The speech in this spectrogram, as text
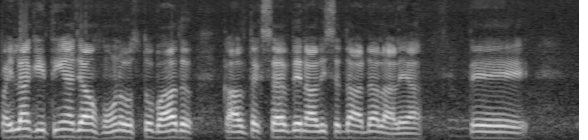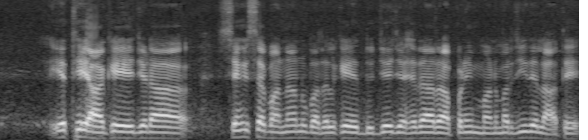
ਪਹਿਲਾਂ ਕੀਤੀਆਂ ਜਾਂ ਹੁਣ ਉਸ ਤੋਂ ਬਾਅਦ ਕਾਲ ਤਖਤ ਸਾਹਿਬ ਦੇ ਨਾਲ ਹੀ ਸਿੱਧਾ ਅੱਡਾ ਲਾ ਲਿਆ ਤੇ ਇੱਥੇ ਆ ਕੇ ਜਿਹੜਾ ਸਿੰਘ ਸਾਹਿਬਾਨਾਂ ਨੂੰ ਬਦਲ ਕੇ ਦੂਜੇ ਜਥੇਦਾਰ ਆਪਣੀ ਮਨਮਰਜ਼ੀ ਦੇ ਲਾਤੇ।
